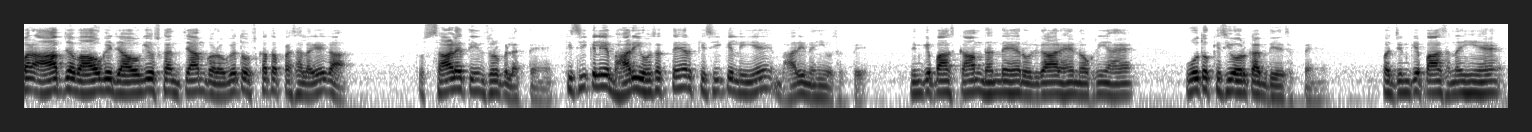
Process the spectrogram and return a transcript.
पर आप जब आओगे, जाओगे, उसका इंतज़ाम करोगे तो उसका तो पैसा लगेगा। तो साढ़े तीन सौ रुपये लगते हैं। किसी के लिए भारी हो सकते हैं और किसी के लिए भारी नहीं हो सकते। जिनके पास काम धंधे हैं, रोज़गार हैं, नौकरियाँ हैं, वो तो किसी और का भी दे सकते हैं। पर जिनके पास नहीं है,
